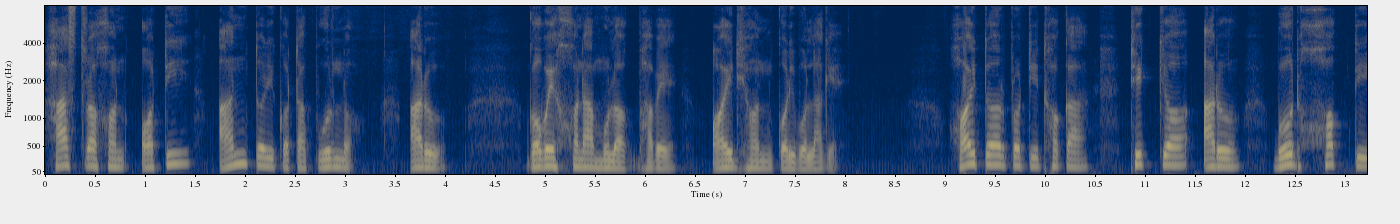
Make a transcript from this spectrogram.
শাস্ত্ৰখন অতি আন্তৰিকতাপূৰ্ণ আৰু গৱেষণামূলকভাৱে অধ্যয়ন কৰিব লাগে। সত্যৰ প্ৰতি থকা ঠিক্য আৰু বোধ শক্তি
